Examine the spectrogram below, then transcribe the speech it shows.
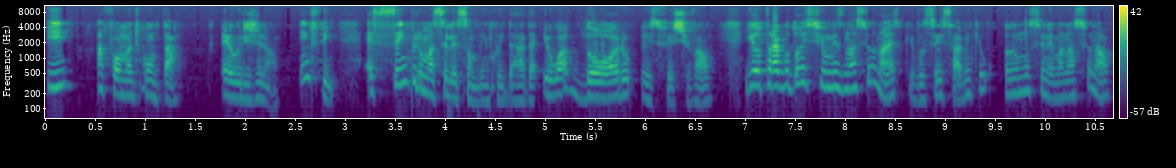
e a forma de contar é original. Enfim, é sempre uma seleção bem cuidada. Eu adoro esse festival. E eu trago dois filmes nacionais, porque vocês sabem que eu amo cinema nacional,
